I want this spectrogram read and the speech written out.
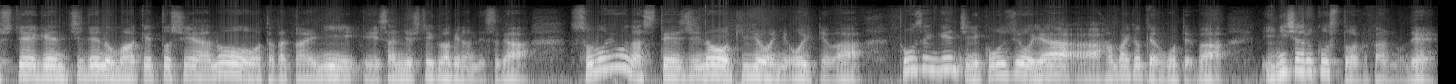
して現地でのマーケットシェアの戦いに参入していくわけなんですがそのようなステージの企業においては当然現地に工場や販売拠点を持てばイニシャルコストがかかるので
